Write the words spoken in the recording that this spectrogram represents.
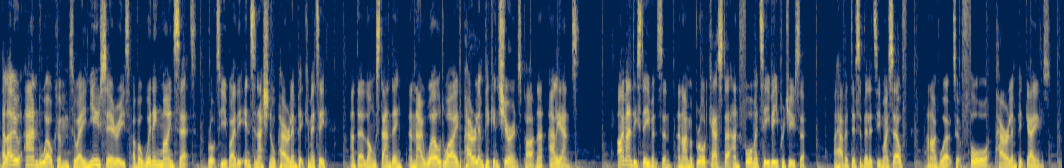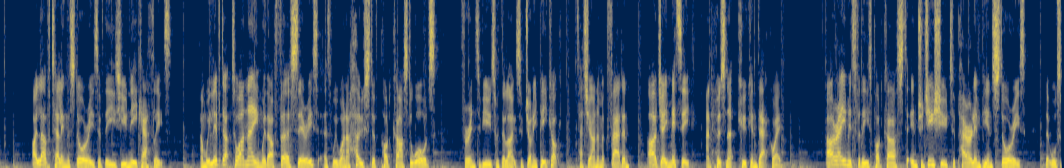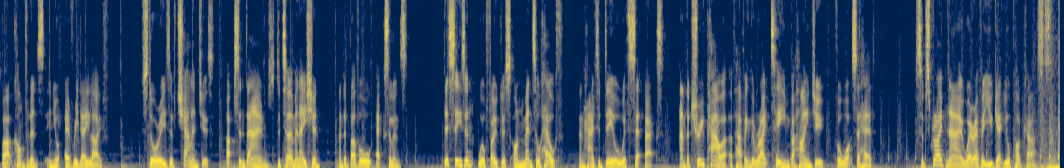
Hello and welcome to a new series of A Winning Mindset brought to you by the International Paralympic Committee and their long standing and now worldwide Paralympic insurance partner, Allianz. I'm Andy Stevenson and I'm a broadcaster and former TV producer. I have a disability myself and I've worked at four Paralympic Games. I love telling the stories of these unique athletes and we lived up to our name with our first series as we won a host of podcast awards for interviews with the likes of Jonnie Peacock, Tatyana McFadden, RJ Mitte, and Husnah Kukundakwe. Our aim is for these podcasts to introduce you to Paralympian stories that will spark confidence in your everyday life. Stories of challenges, ups and downs, determination, and above all, excellence. This season, we'll focus on mental health and how to deal with setbacks, and the true power of having the right team behind you for what's ahead. Subscribe now wherever you get your podcasts.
